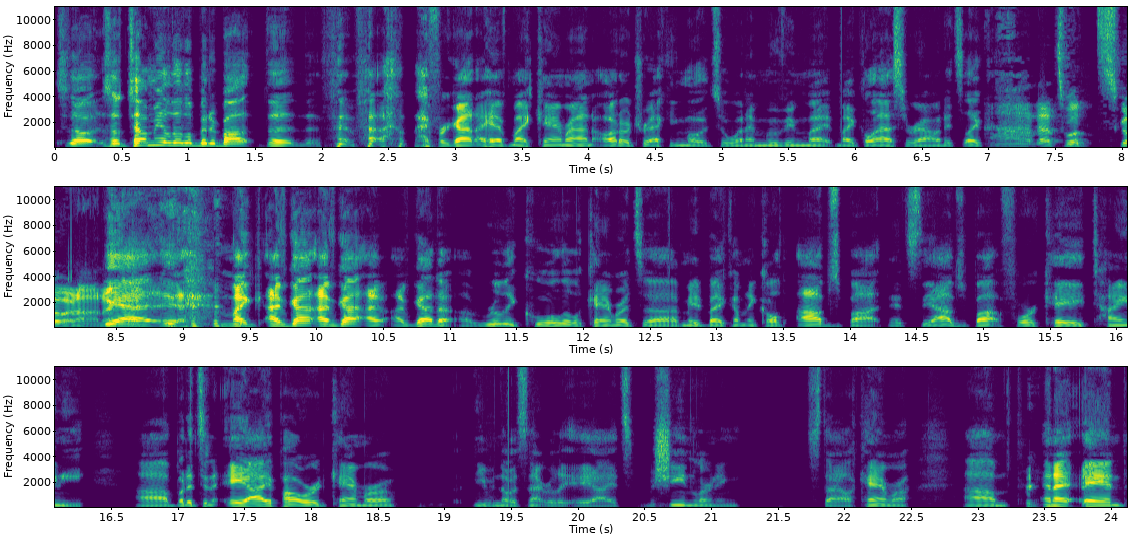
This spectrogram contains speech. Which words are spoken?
So, so tell me a little bit about the. the I forgot I have my camera on auto tracking mode, so when I'm moving my my glass around, it's like ah, that's what's going on. Yeah, okay. my I've got I've got I've got a, a, really cool little camera. It's uh, made by a company called OBSBot. It's the OBSBot 4K Tiny, uh, but it's an AI powered camera, even though it's not really AI. It's machine learning style camera. Um, and I and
